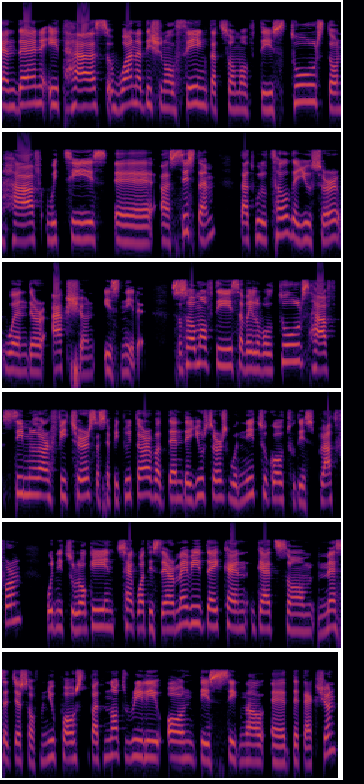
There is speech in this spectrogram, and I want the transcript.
And then it has one additional thing that some of these tools don't have, which is uh, a system that will tell the user when their action is needed. So some of these available tools have similar features as EpiTwitter, but then the users would need to go to this platform, would need to log in, check what is there. Maybe they can get some messages of new posts, but not really on this signal uh, detection.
